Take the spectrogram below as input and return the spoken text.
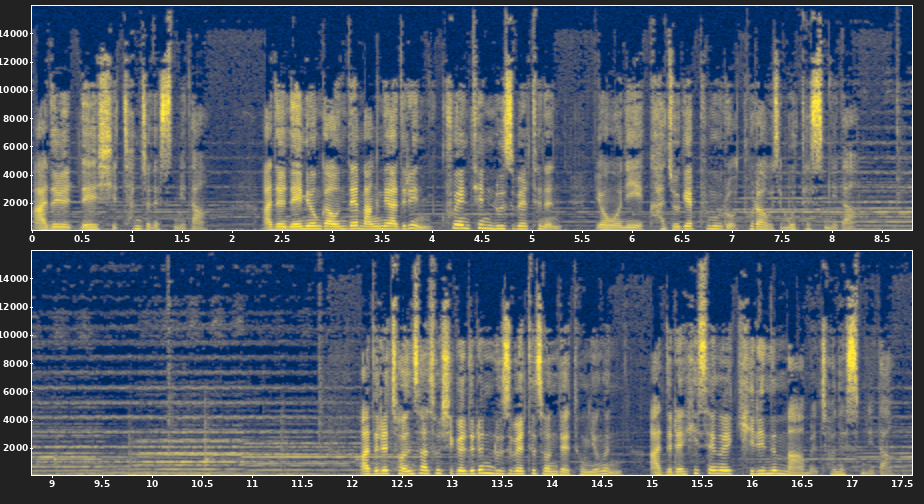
아들 넷이 참전했습니다. 아들 4명 가운데 막내 아들인 쿠엔틴 루즈벨트는 영원히 가족의 품으로 돌아오지 못했습니다. 아들의 전사 소식을 들은 루즈벨트 전 대통령은 아들의 희생을 기리는 마음을 전했습니다.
